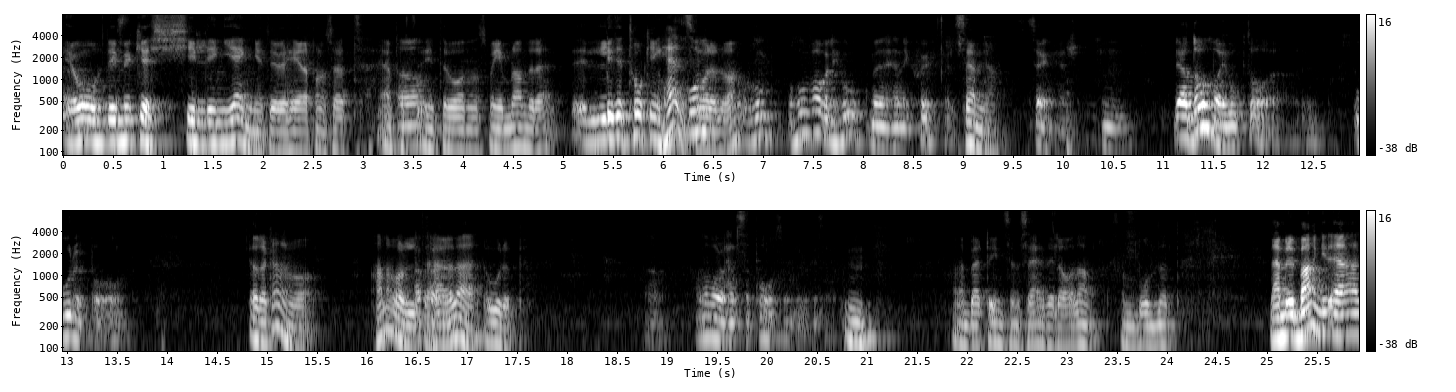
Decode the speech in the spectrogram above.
Jo, det är mycket Killinggänget över hela på något sätt. Även fast Ja. det inte var någon som var inblandade. Lite Talking Heads hon, var det va? Hon, hon var väl ihop med Henrik Schyffert. Sen ja. Sen kanske. Mm. Ja, de var ihop då. Orup och... Ja, det kanske var. Han har varit lite Varför? här och där, Orup. Ja, han har varit och hälsat på som du brukar säga. Mm. Han har bärt in sin säd i ladan som bonden. Nej men det bang, eh,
